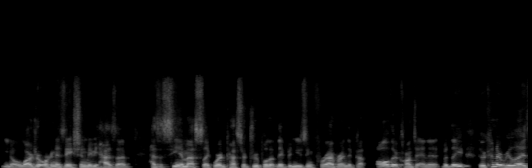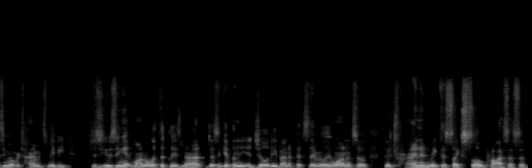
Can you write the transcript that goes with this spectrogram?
you know, larger organization maybe has a has a CMS like WordPress or Drupal that they've been using forever and they've got all their content in it. But they they're kind of realizing over time it's maybe just using it monolithically is not doesn't give them the agility benefits they really want. And so they're trying to make this like slow process of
